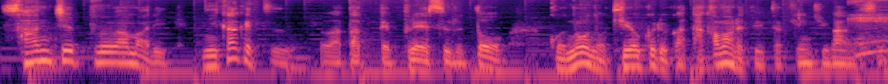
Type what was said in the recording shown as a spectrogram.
30分余り2ヶ月渡ってプレイするとこう脳の記憶力が高まるといった研究があるんですよ。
